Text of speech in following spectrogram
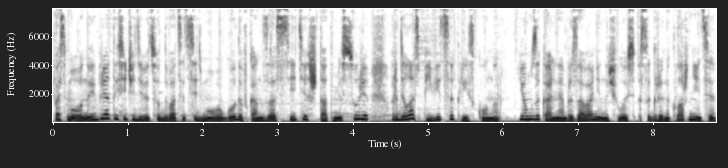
8 ноября 1927 года в Канзас-Сити, штат Миссури, родилась певица Крис Коннор. Ее музыкальное образование началось с игры на кларнете,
